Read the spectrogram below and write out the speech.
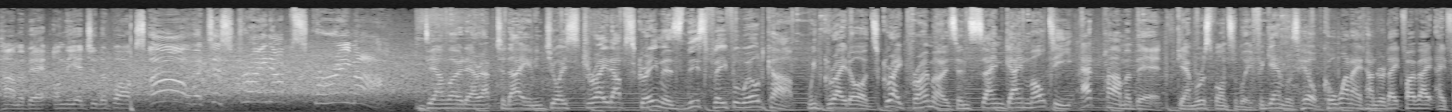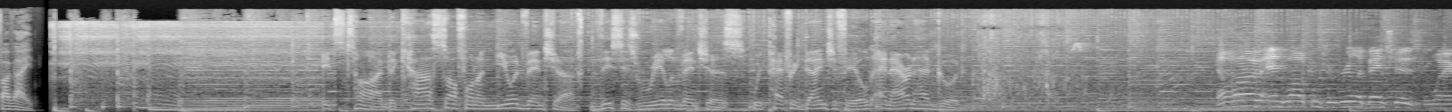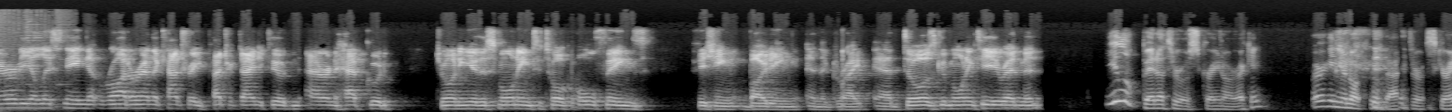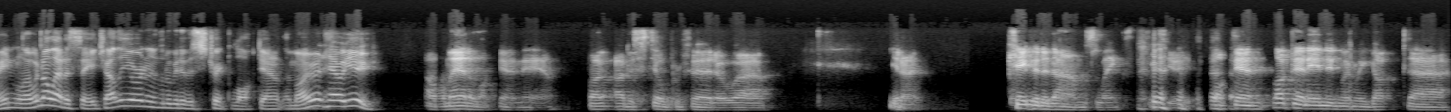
Palmerbet on the edge of the box. Oh, it's a straight up screamer! Download our app today and enjoy straight up screamers this FIFA World Cup with great odds, great promos, and same game multi at Palmerbet. Gamble responsibly. For gamblers' help, call 1 800 858 858. It's time to cast off on a new adventure. This is Real Adventures with Patrick Dangerfield and Aaron Habgood. Hello and welcome to Real Adventures from wherever you're listening right around the country. Patrick Dangerfield and Aaron Habgood joining you this morning to talk all things fishing, boating, and the great outdoors. Good morning to you, Redmond. You look better through a screen, I reckon. I reckon you're not too bad through a screen. Well, we're not allowed to see each other. You're in a little bit of a strict lockdown at the moment. How are you? Oh, I'm out of lockdown now, but I just still prefer to, uh, you know, keep it at arm's length with you. lockdown lockdown ended when we got uh,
